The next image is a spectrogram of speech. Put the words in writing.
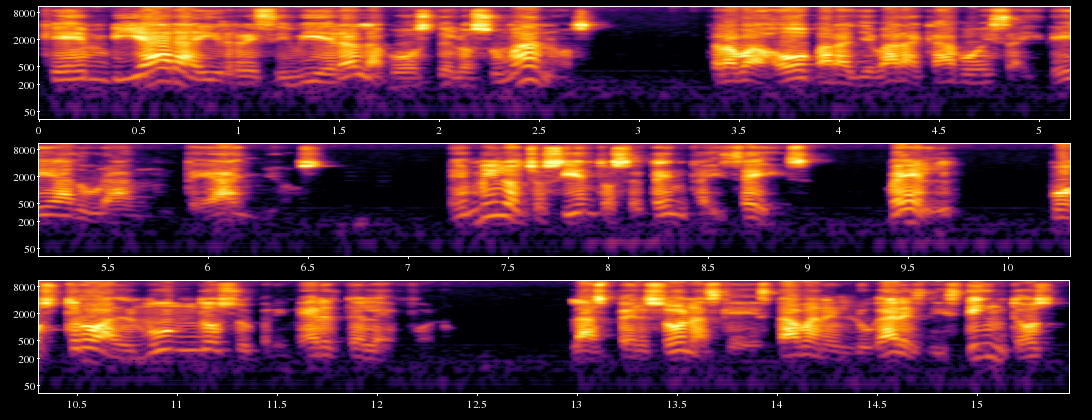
que enviara y recibiera la voz de los humanos. Trabajó para llevar a cabo esa idea durante años. En 1876, Bell mostró al mundo su primer teléfono. Las personas que estaban en lugares distintos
